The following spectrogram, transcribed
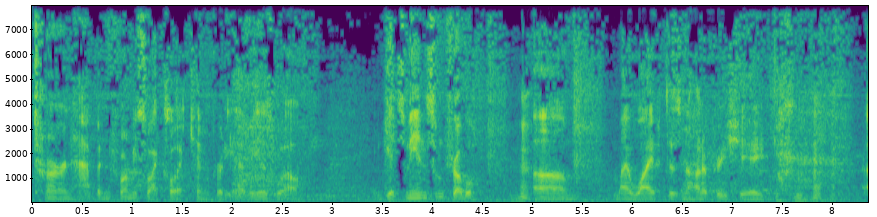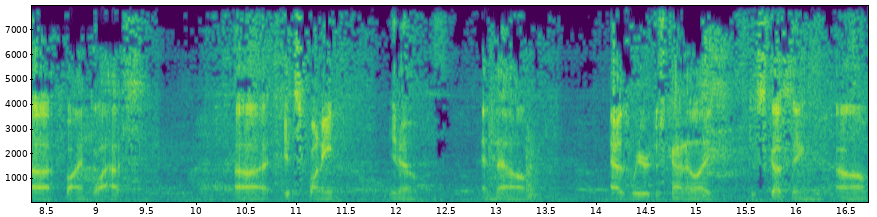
turn happened for me. So I collect him pretty heavy as well. It gets me in some trouble. Um, my wife does not appreciate uh, fine glass. Uh, it's funny, you know. And now, as we were just kind of like discussing, um,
